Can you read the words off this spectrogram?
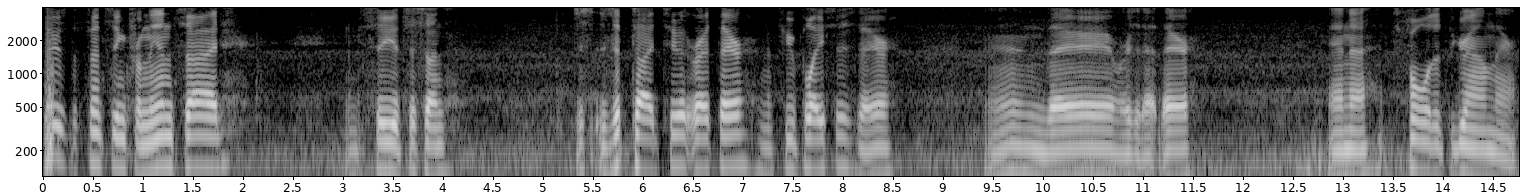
Here's the fencing from the inside. You can see it's just on just zip tied to it right there in a few places there and there where's it at there? And uh, it's folded at the ground there.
